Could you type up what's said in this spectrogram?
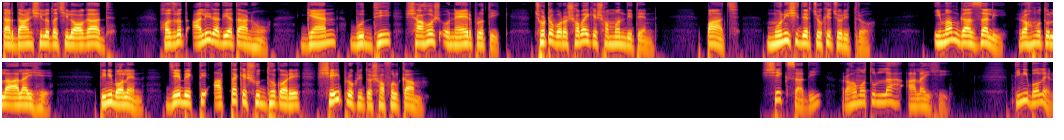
তার দানশীলতা ছিল অগাধ। হজরত আলী রাদিয়াতা আনহু জ্ঞান, বুদ্ধি, সাহস ও ন্যায়ের প্রতীক। ছোট বড় সবাইকে সম্মান দিতেন। পাঁচ, মনীষীদের চোখে চরিত্র। ইমাম গাজ্জালি রহমতুল্লাহ আলাইহে তিনি বলেন, যে ব্যক্তি আত্মাকে শুদ্ধ করে, সেই প্রকৃত সফলকাম শেখ সাদি রহমতুল্লাহ আলাইহি। তিনি বলেন,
